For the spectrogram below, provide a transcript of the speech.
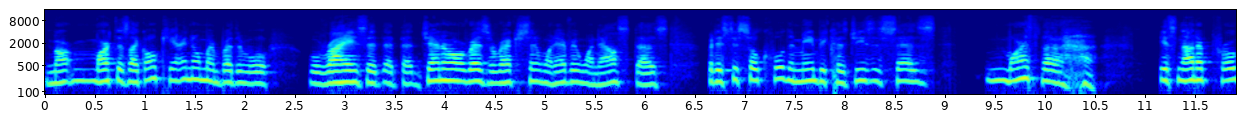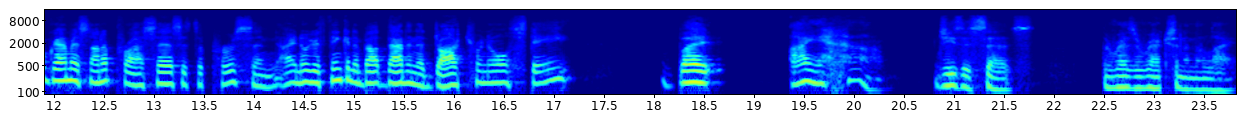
Mar- Martha's like, okay, I know my brother will, will rise at, at that general resurrection when everyone else does. But it's just so cool to me because Jesus says, Martha, it's not a program, it's not a process, it's a person. I know you're thinking about that in a doctrinal state, but I am, Jesus says, the resurrection and the life.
